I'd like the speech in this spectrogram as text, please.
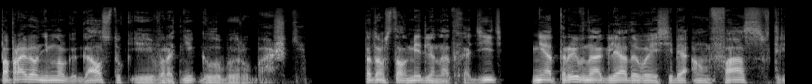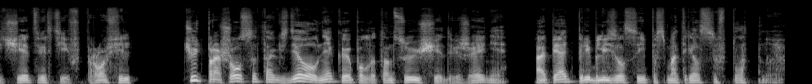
Поправил немного галстук и воротник голубой рубашки. Потом стал медленно отходить, неотрывно оглядывая себя анфас в три четверти и в профиль, чуть прошелся так, сделал некое полутанцующее движение, опять приблизился и посмотрелся вплотную.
